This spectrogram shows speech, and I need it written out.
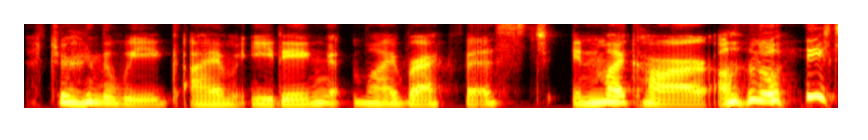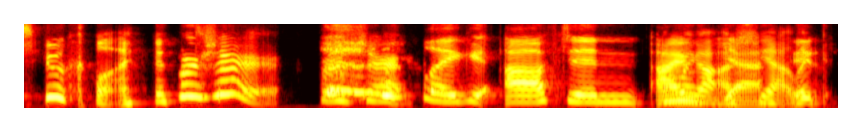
during the week, I am eating my breakfast in my car on the way to a client. For sure. For sure. like often, oh my I, gosh, yeah, yeah like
